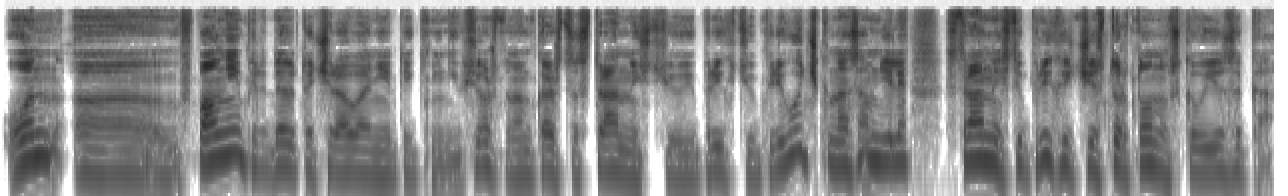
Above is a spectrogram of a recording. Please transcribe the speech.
он э, вполне передает очарование этой книги. Все, что нам кажется странностью и прихотью переводчика, на самом деле странность и прихоть честертоновского языка.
